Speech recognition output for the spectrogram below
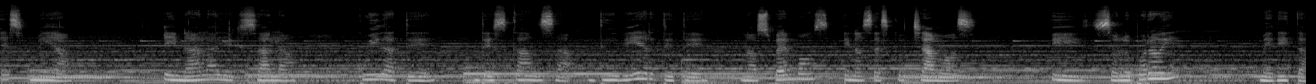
es mía. Inhala y exhala, cuídate, descansa, diviértete nos vemos y nos escuchamos. Y solo por hoy, medita.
